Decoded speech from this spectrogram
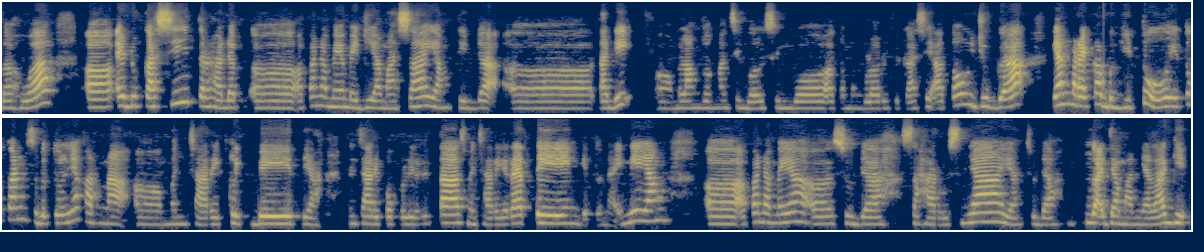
bahwa uh, edukasi terhadap uh, apa namanya media massa yang tidak uh, tadi uh, melanggengkan simbol-simbol atau mengglorifikasi atau juga yang mereka begitu itu kan sebetulnya karena uh, mencari clickbait ya, mencari popularitas, mencari rating gitu. Nah, ini yang uh, apa namanya uh, sudah seharusnya ya sudah nggak zamannya lagi.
